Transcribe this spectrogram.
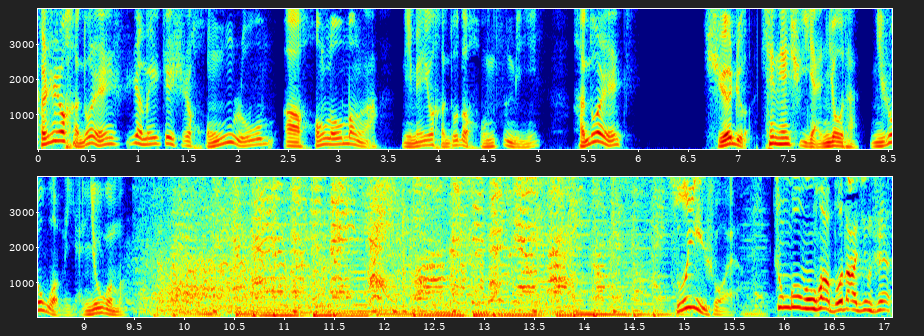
可是有很多人认为这是《红楼》呃，《红楼梦》啊，里面有很多的红字谜，很多人学者天天去研究它。你说我们研究过吗？所以说呀，中国文化博大精深，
